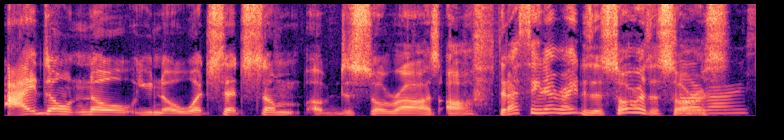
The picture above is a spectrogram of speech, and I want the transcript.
I don't know, you know, what sets some of the Soras off. Did I say that right? Is it Soras or Soros?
